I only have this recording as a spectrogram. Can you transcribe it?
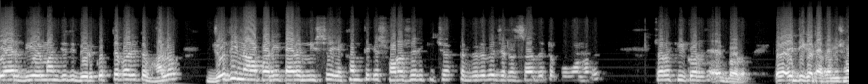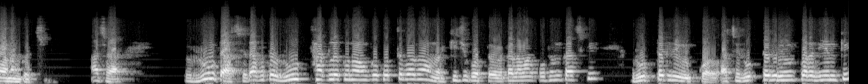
এ আর বি এর মান যদি বের করতে পারি তো ভালো। যদি না পারি, তাহলে নিশ্চয়ই এখান থেকে সরাসরি কিছু একটা বেরোবে যেটা সাহায্যে একটা প্রমাণ হবে। চলো, কি করা যায়? বলো। এবার এদিকে টাকা আমি সমাধান করছি। আচ্ছা রুট আছে। দেখো তো রুট থাকলে কোনো অঙ্ক করতে পারব আমরা? কিছু করতে পারব। তাহলে আমার প্রথম কাজ কি? রুটটাকে রিমুভ করো। আচ্ছা রুটটাকে রিমুভ করার নিয়ম কি?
